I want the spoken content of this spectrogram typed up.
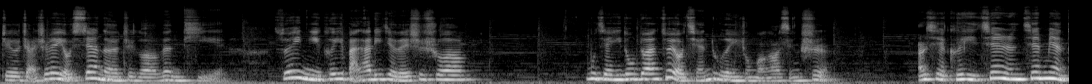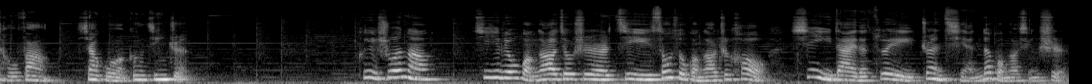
这个展示位有限的这个问题。所以你可以把它理解为是说，目前移动端最有前途的一种广告形式，而且可以千人千面投放，效果更精准。可以说呢。信息流广告就是继搜索广告之后新一代的最赚钱的广告形式，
